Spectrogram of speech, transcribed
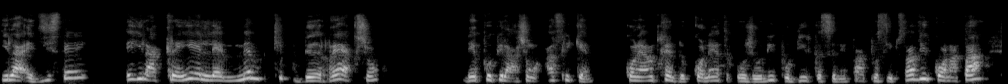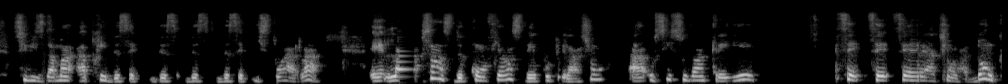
il a existé et il a créé les mêmes types de réactions des populations africaines qu'on est en train de connaître aujourd'hui pour dire que ce n'est pas possible. Ça veut dire qu'on n'a pas suffisamment appris de cette, de, de, de cette histoire-là. Et l'absence de confiance des populations a aussi souvent créé ces, ces, ces réactions-là. Donc,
